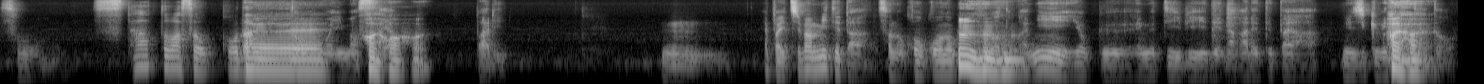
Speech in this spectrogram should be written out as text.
そう。スタートはそこだと思います、はいはいはいぱり。うん、やっぱ一番見てたその高校の頃とかによく MTV で流れてたミュージックビデオはいはい。と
